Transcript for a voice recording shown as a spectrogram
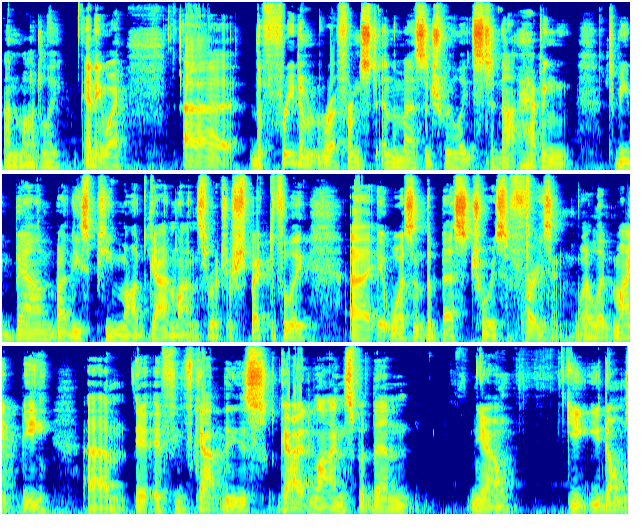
unmodly. Anyway, uh, the freedom referenced in the message relates to not having to be bound by these PMOD guidelines. Retrospectively, uh, it wasn't the best choice of phrasing. Well, it might be um, if you've got these guidelines, but then you know you, you don't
